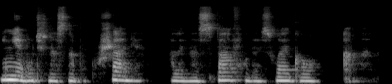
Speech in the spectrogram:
I nie budź nas na pokuszenie, ale nas zbaw ode złego. Amen.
